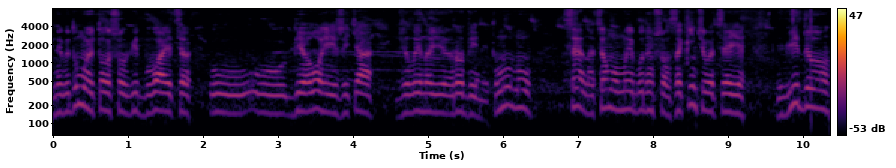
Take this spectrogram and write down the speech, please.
Не видумую того, що відбувається у, у біології життя бджолиної родини. Тому ну, все, на цьому ми будемо що, закінчувати це відео.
